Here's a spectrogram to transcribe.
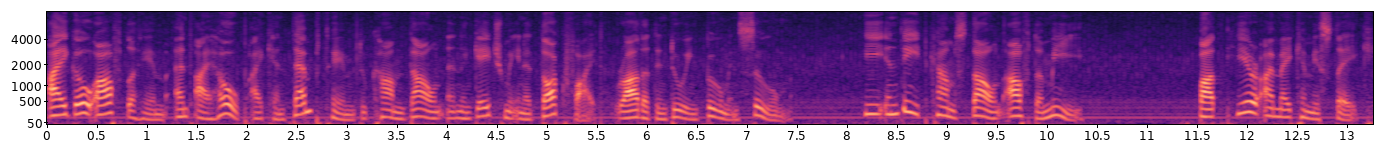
I go after him and I hope I can tempt him to come down and engage me in a dogfight rather than doing boom and zoom. he indeed comes down after me. But here I make a mistake.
